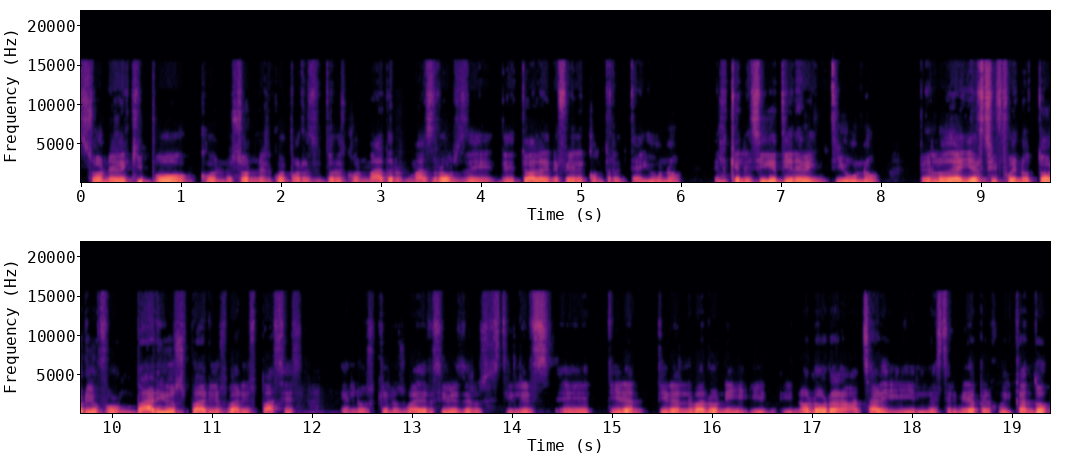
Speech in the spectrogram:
son el equipo, son el cuerpo de receptores con más, más drops de, de, toda la NFL con 31. El que le sigue tiene 21, pero lo de ayer sí fue notorio. Fueron varios, varios, varios pases en los que los wide receivers de los Steelers eh, tiran, tiran el balón y, y, no logran avanzar y, les termina perjudicando,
